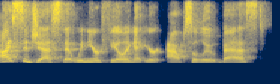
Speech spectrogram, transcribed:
I suggest that when you're feeling at your absolute best,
